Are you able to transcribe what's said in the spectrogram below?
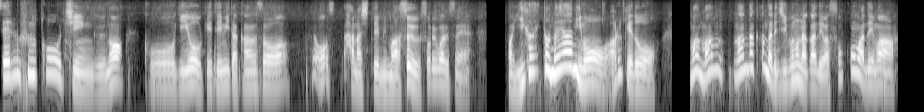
セルフコーチングの講義を受けてみた感想を話してみます。それはですね、まあ、意外と悩みもあるけど、まあ、ま、なんだかんだで自分の中ではそこまでま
